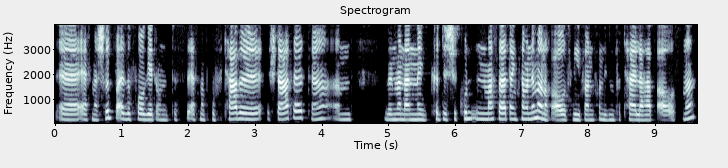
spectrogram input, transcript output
äh, erstmal schrittweise vorgeht und das erstmal profitabel startet. Ja? Und wenn man dann eine kritische Kundenmasse hat, dann kann man immer noch ausliefern von diesem Verteiler-Hub aus. Ne?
